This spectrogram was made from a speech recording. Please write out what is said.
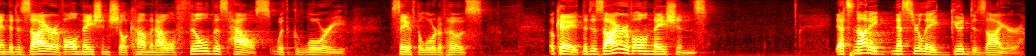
and the desire of all nations shall come, and I will fill this house with glory, saith the Lord of hosts. Okay, the desire of all nations, that's not a, necessarily a good desire.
